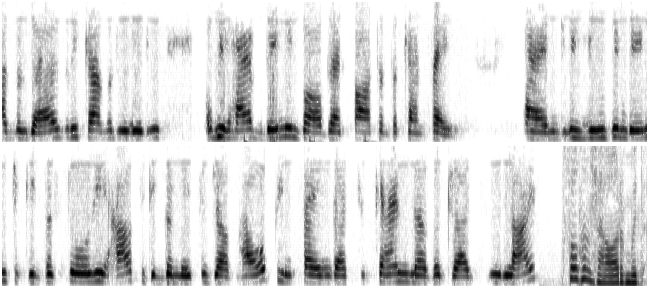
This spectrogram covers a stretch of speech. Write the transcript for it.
others has recovered already. We have them involved as part of the campaign. And we're using them to get the story out, to give the message of hope in saying that you can live a drug-free life. Volgens haar moet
